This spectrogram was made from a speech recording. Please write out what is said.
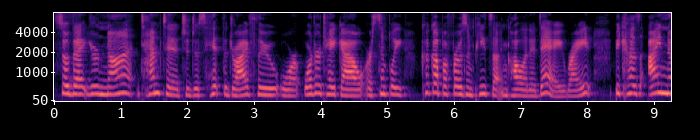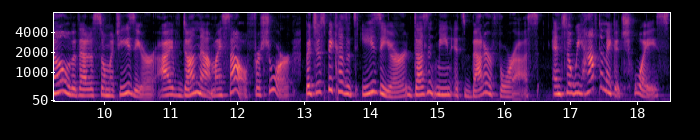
so that you're not tempted to just hit the drive through or order takeout or simply cook up a frozen pizza and call it a day, right? Because I know that that is so much easier. I've done that myself for sure. But just because it's easier doesn't mean it's better for us. And so we have to make a choice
